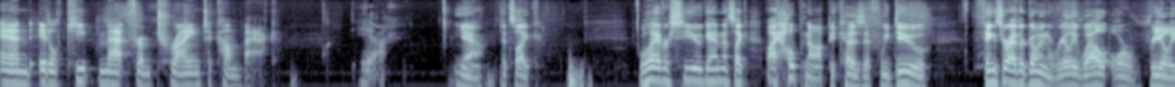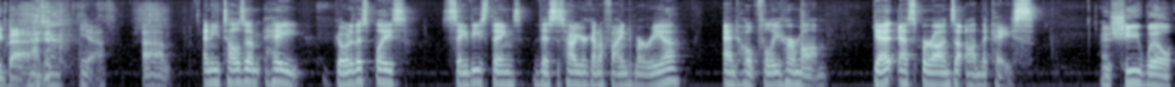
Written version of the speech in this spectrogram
and it'll keep Matt from trying to come back. Yeah. yeah. It's like, will I ever see you again? It's like, well, I hope not, because if we do, things are either going really well or really bad. Yeah. Um, and he tells him, "Hey, go to this place, say these things. This is how you're gonna find Maria, and hopefully her mom. Get Esperanza on the case." and she will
